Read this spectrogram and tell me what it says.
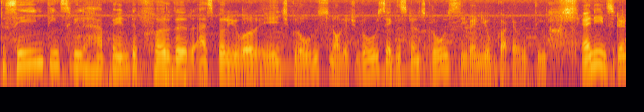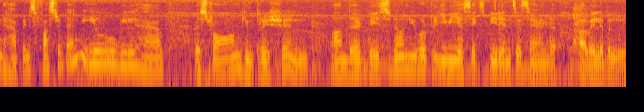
The same things will happen further as per your age grows knowledge grows existence grows even you got everything. Any incident happens first time you will have a strong impression on that based on your previous experiences and available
